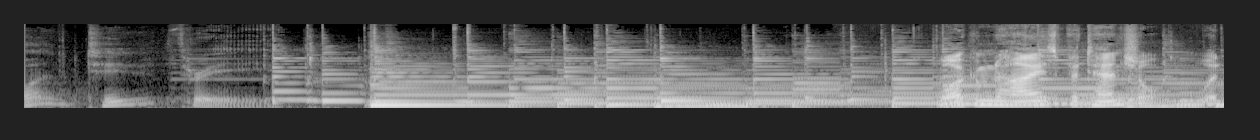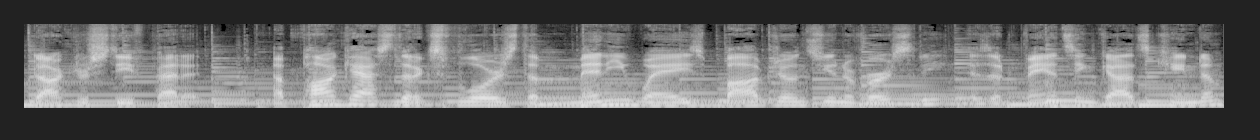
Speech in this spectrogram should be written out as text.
One, two, three. Welcome to Highest Potential with Dr. Steve Pettit, a podcast that explores the many ways Bob Jones University is advancing God's kingdom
